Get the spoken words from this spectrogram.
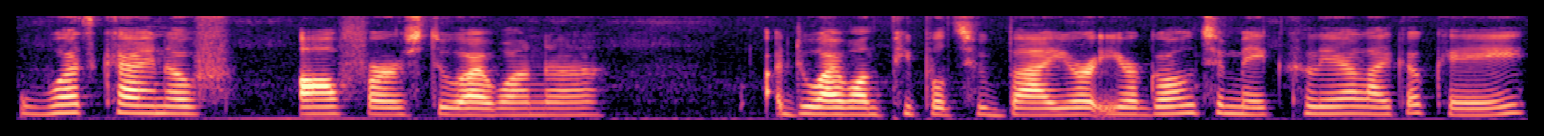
what kind of offers do I wanna do I want people to buy? You're you're going to make clear like okay,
